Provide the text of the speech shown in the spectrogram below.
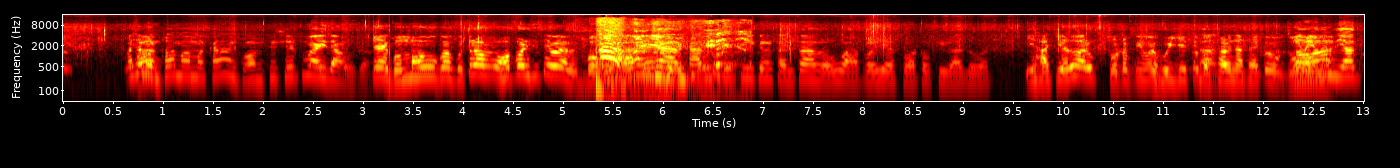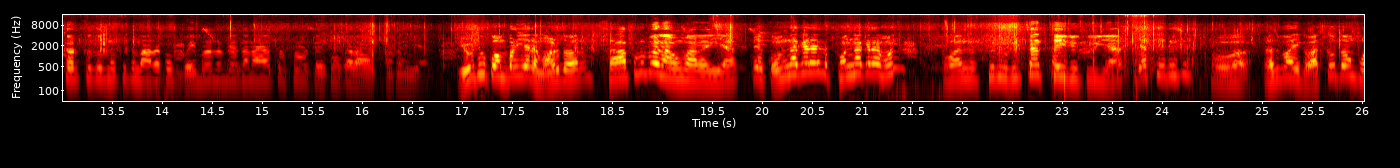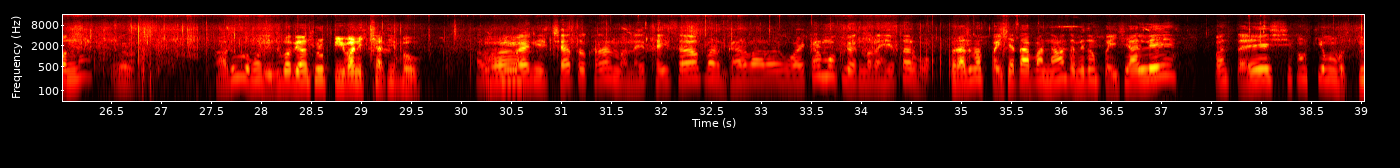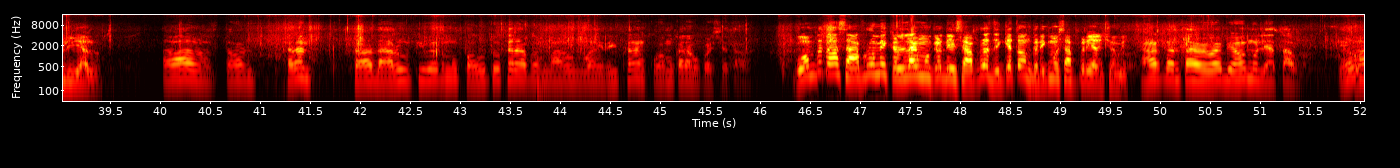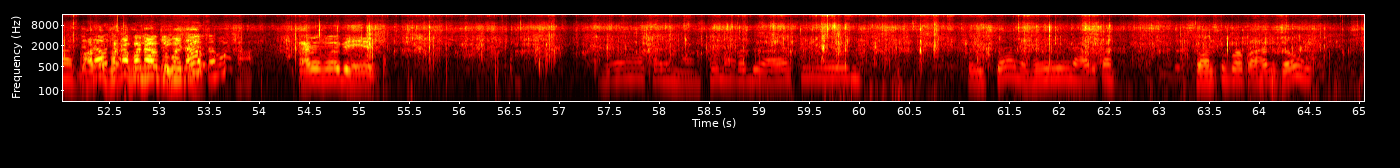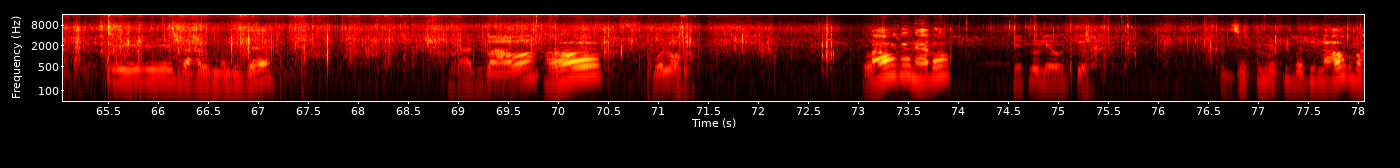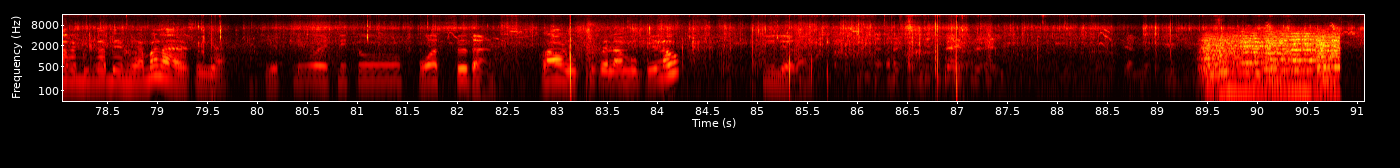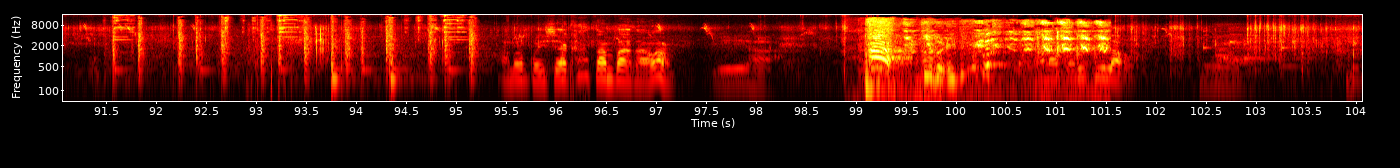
એ સાચી હતું હારું છોટો પીવો હોઈ જાય તો બસાડું ના થાય કોઈ જો નહીં યાદ કરતો તો મેં કીધું મારે કોઈ ભાઈ બંધ બે જણા આવ્યો તો થોડો ટેકો કરાવો તને યાર. એવું શું કોમ પડી યાર અમારું તો સાપનું બનાવું મારે યાર. એ કોમ ના કરે ફોન ના કરે ફોન? ફોન પેલું રિચાર્જ થઈ ગયું તું યાર. યાદ થઈ રહ્યું છે? હોવે. રાજુભાઈ એક વાત કહું તો હું ફોનમાં? બોલો. હારું અમારે વિધુભા બેન થોડું પીવાની ઈચ્છા થઈ બહુ. પીવાની ઈચ્છા તો ખરા મને થઈ છે પણ ઘરવાળો વાયકર મોકલ્યો મને હેતરવો. રાજુભાઈ પૈસા તો આપવા ના તમે પૈસા લે પણ તે શીખવથી અમે વસ્તુ લઈ આલો. તમારું તમારે ખરા તમારે દારૂ પીવો તો હું કહું તો ખરા પણ મારું વાય ખરા કોમ કરાવવું પડશે તમારે. ગોમ તો તમારા સાપરો મેં કલાક મોકલી દઈશું સાપરો જગ્યા તો ઘડીકમાં સાફ કરી આવીશું અમે. હાર તને તારે બેહો હું લેતા આવું. એવું હા, હા તો ફટાફટ આવજો. મેં બે તારે માણસો મારા બે આવ્યા છે. પૈસા નહીં હારું કામ. શાંતુબા બહાર જવું એ દારૂ મળી જાય. રાજભા આવો. હા. બોલો. લાવો કે ને હેડો. કેટલું લેવું છે? જેટલી એટલી બધી લાવો કે મારા બીજા બે મહેમાન આવ્યા છે યાર. જેટલી હોય એટલી તો પોસ શું તાણ? લાવો એક પહેલાં મૂકી લઉં. પી લે આમાં પૈસા ખાતામાં પાછા હો. એ હા. લાવો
